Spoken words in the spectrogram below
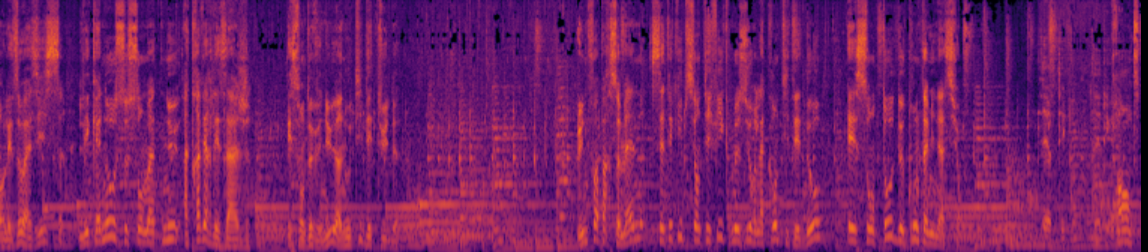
Dans les oasis, les canaux se sont maintenus à travers les âges et sont devenus un outil d'étude. Une fois par semaine, cette équipe scientifique mesure la quantité d'eau et son taux de contamination. 30,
